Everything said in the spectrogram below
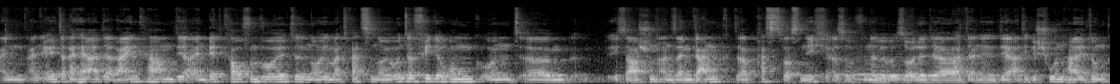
ein, ein, älterer Herr, der reinkam, der ein Bett kaufen wollte, neue Matratze, neue Unterfederung und ich sah schon an seinem Gang, da passt was nicht. Also von der Wirbelsäule, der hat eine derartige Schonhaltung,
